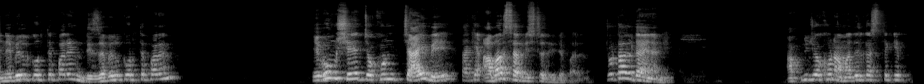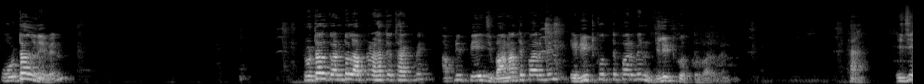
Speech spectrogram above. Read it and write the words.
এনেবেল করতে পারেন ডিসেবল করতে পারেন। এবং সে যখন চাইবে, তাকে আবার সার্ভিসটা দিতে পারেন। টোটাল ডাইনামিক আপনি যখন আমাদের কাছ থেকে পোর্টাল নেবেন টোটাল কন্ট্রোল আপনার হাতে থাকবে। আপনি পেজ বানাতে পারবেন এডিট করতে পারবেন ডিলিট করতে পারবেন। হ্যাঁ এই যে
